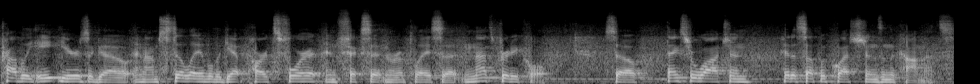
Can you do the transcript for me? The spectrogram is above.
probably eight years ago and I'm still able to get parts for it and fix it and replace it. And that's pretty cool. So thanks for watching. Hit us up with questions in the comments.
